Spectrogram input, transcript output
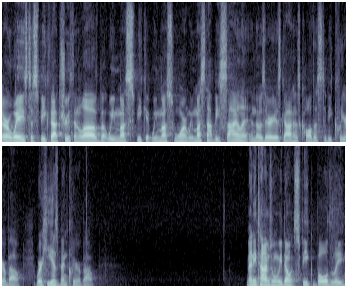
There are ways to speak that truth in love, but we must speak it. We must warn. We must not be silent in those areas God has called us to be clear about, where He has been clear about. Many times when we don't speak boldly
